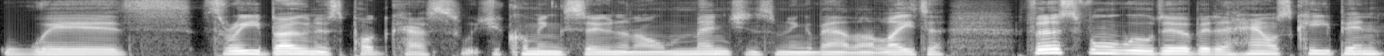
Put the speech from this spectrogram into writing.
with three bonus podcasts which are coming soon, and I'll mention something about that later. First of all, we'll do a bit of housekeeping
